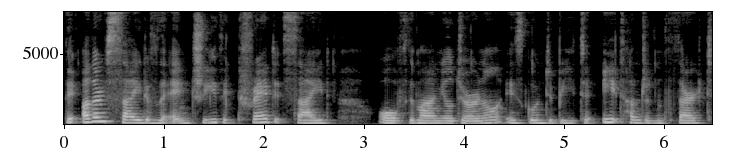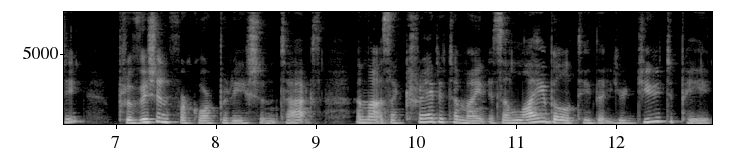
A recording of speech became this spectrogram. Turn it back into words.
The other side of the entry, the credit side of the manual journal, is going to be to 830 provision for corporation tax and that's a credit amount. It's a liability that you're due to pay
